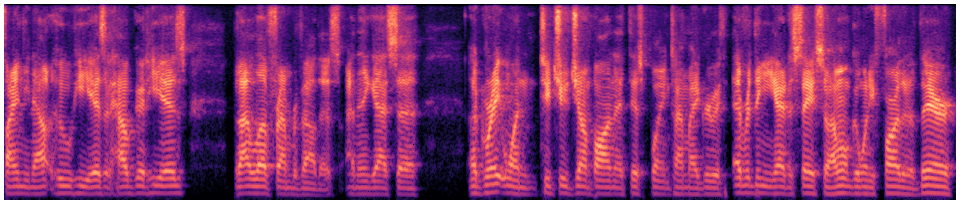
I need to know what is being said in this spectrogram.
finding out who he is and how good he is. But I love Framber Valdez. I think that's a, a great one to, to jump on at this point in time. I agree with everything you had to say, so I won't go any farther there.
